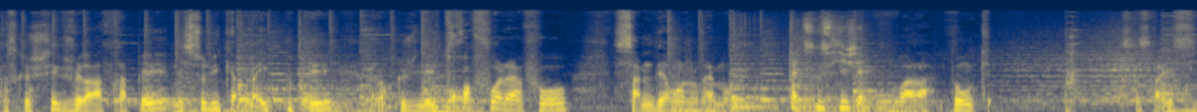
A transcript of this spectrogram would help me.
parce que je sais que je vais le rattraper, mais celui qui n'a pas écouté, alors que je lui ai dit trois fois l'info, ça me dérange vraiment. Pas de soucis, chef. Voilà, donc ce sera ici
